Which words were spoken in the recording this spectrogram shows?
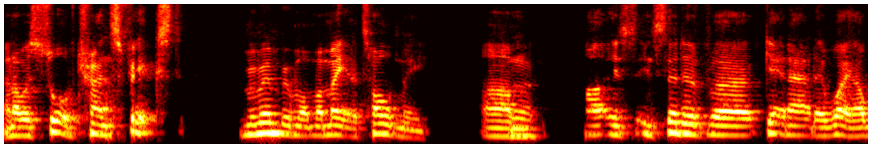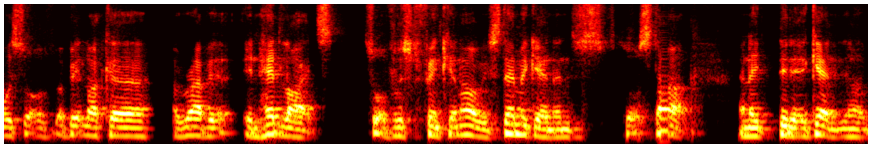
and I was sort of transfixed, remembering what my mate had told me. Um, Yeah. uh, instead of uh, getting out of their way, I was sort of a bit like a, a rabbit in headlights, sort of just thinking, "Oh, it's them again," and just sort of start. And they did it again, you know,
